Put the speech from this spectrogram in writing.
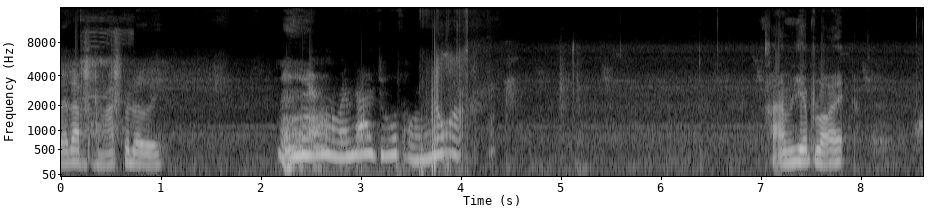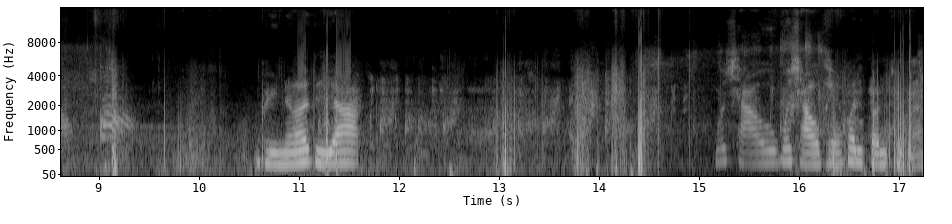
ระดับฮาร์ดไปเลยเนี่ยมันได้ชูสองนิ้วอะขายไม่เรียบร้อยเพลงนี้น่าจะยาก มื่อเช้าเมื่อเช้าแพ้คนตอนชนะ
